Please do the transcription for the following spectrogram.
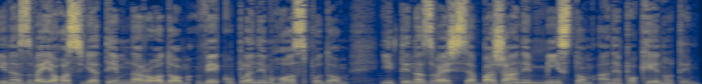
І назве його святим народом, викупленим Господом, і ти назвешся бажаним містом, а не покинутим.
